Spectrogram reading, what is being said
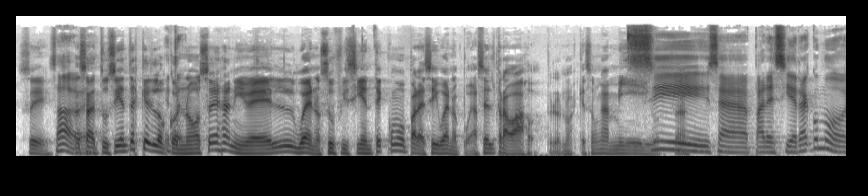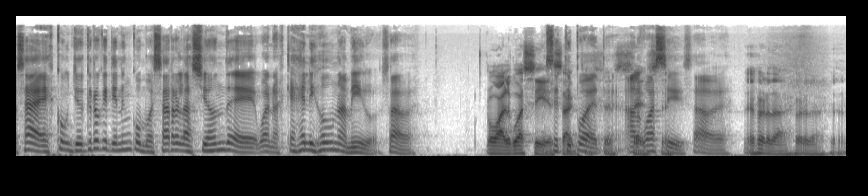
Sí. ¿Sabes? O sea, tú sientes que lo Entonces- conoces a nivel, bueno, suficiente como para decir, bueno, puede hacer el trabajo, pero no es que son amigos. ¿sabes? Sí, o sea, pareciera como, o sea, es como, yo creo que tienen como esa relación de, bueno, es que es el hijo de un amigo, ¿sabes? O algo así, Ese exacto. tipo de, sí, algo sí. así, ¿sabes? Es verdad, es verdad. es verdad.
